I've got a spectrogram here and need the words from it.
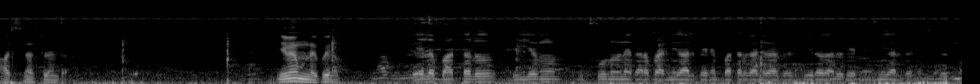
ఆస్తి నష్టం ఎంత? ఏమేమి ఉన్నాయి పోయినా? వేల బట్టలు బియ్యము ఉప్పు నూనె కరప అన్ని కాలిపోయినాయి. బట్టలు కానీ కాలిపోయినాయి బీరో కాలిపోయినాయి అన్ని కాలిపోయినాయి.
